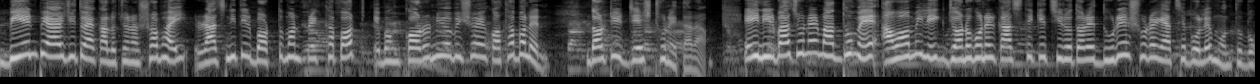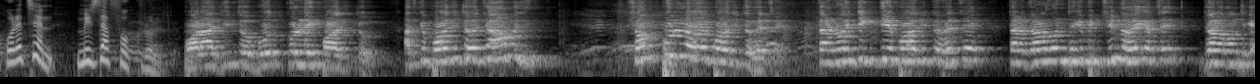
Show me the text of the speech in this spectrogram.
বিএনপি আয়োজিত এক আলোচনা সভায় রাজনীতির বর্তমান প্রেক্ষাপট এবং করণীয় বিষয়ে কথা বলেন দলটির জ্যেষ্ঠ নেতারা। এই নির্বাচনের মাধ্যমে আওয়ামী লীগ জনগণের কাছ থেকে চিরতরে দূরে সরে গেছে বলে মন্তব্য করেছেন মির্জা ফখরুল। পরাজিত বোধ করলেই পরাজিত। আজকে পরাজিত হয়েছে আওয়ামী লীগ। সম্পূর্ণভাবে পরাজিত হয়েছে। তারা নৈতিক দিয়ে পরাজিত হয়েছে তারা জনগণ থেকে বিচ্ছিন্ন হয়ে গেছে জনগণ থেকে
